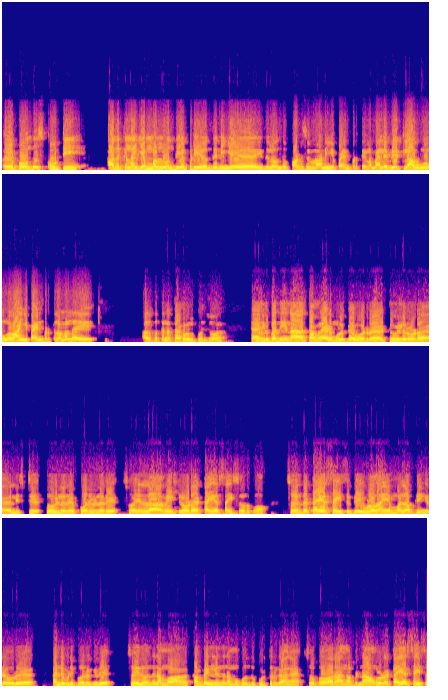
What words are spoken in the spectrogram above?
இப்போ வந்து ஸ்கூட்டி அதுக்கெல்லாம் எம்எல் வந்து எப்படி வந்து நீங்க இதுல வந்து பார்ட்டிசிபனா நீங்க பயன்படுத்திக்கலாமா? இல்ல வீட்டுல அவங்கவுங்க வாங்கி பயன்படுத்தலாமா? இல்ல அது பத்தின தகவல் கொஞ்சம் வந்து பாத்தீங்கன்னா தமிழ்நாடு முழுக்க ஒரு டூ வீலரோட list two wheeler four wheeler so எல்லா வெஹிக்கிளோட டயர் சைஸும் இருக்கும். ஸோ இந்த டயர் சைஸுக்கு இவ்வளவுதான் எம்எல் அப்படிங்கிற ஒரு கண்டுபிடிப்பும் இருக்குது. ஸோ இது வந்து நம்ம கம்பெனில இருந்து நமக்கு வந்து கொடுத்துருக்காங்க. ஸோ இப்போ வராங்க அப்படின்னா அவங்களோட டயர் சைஸை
